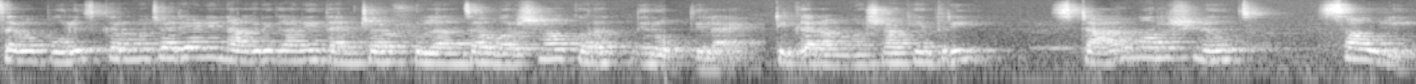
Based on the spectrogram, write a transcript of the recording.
सर्व पोलीस कर्मचारी आणि नागरिकांनी त्यांच्यावर फुलांचा वर्षाव करत निरोप दिलाय. Tikaram Mashakhetri star Maharashtra news Savli.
